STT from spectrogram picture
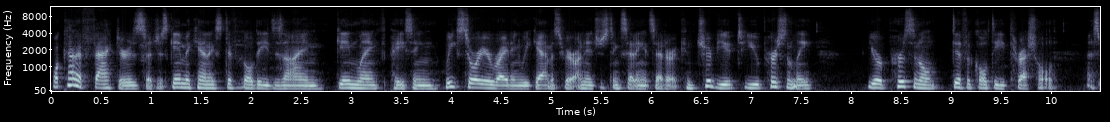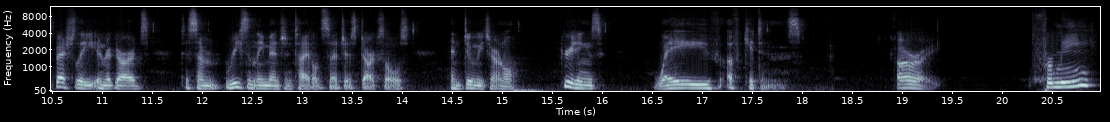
What kind of factors, such as game mechanics, difficulty, design, game length, pacing, weak story or writing, weak atmosphere, uninteresting setting, etc., contribute to you personally, your personal difficulty threshold, especially in regards to some recently mentioned titles such as Dark Souls and Doom Eternal? Greetings, Wave of Kittens. All right. For me,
